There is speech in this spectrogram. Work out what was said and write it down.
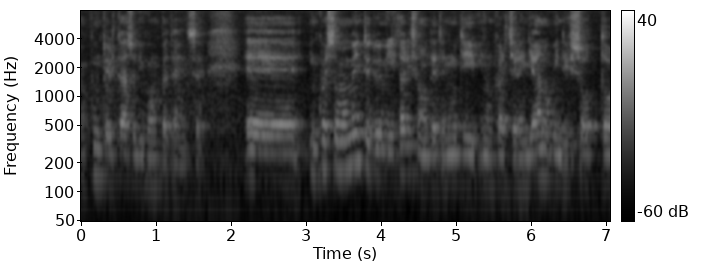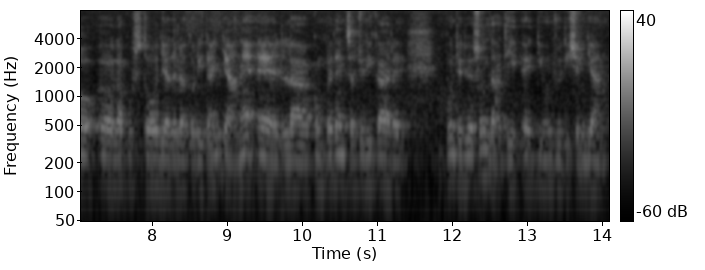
appunto il caso di competenze. Eh, in questo momento i due militari sono detenuti in un carcere indiano, quindi sotto eh, la custodia delle autorità indiane e la competenza a giudicare appunto i due soldati è di un giudice indiano.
